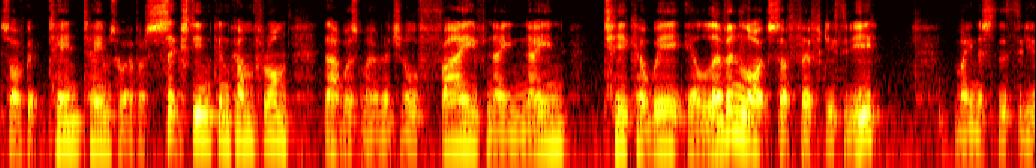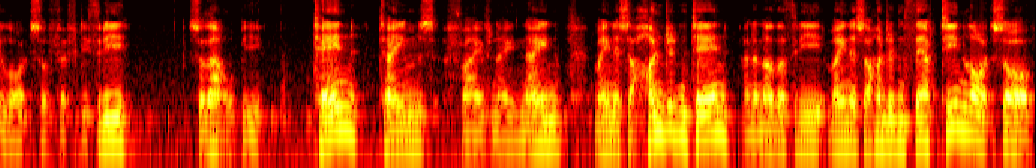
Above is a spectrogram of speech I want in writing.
So I've got 10 times whatever 16 can come from. That was my original 599. Take away 11 lots of 53, minus the 3 lots of 53 so that will be 10 times 599 minus 110 and another 3 minus 113 lots of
